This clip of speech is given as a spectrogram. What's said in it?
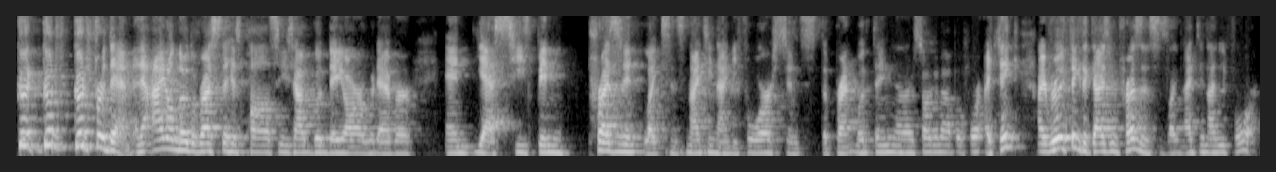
good, good, good for them. And I don't know the rest of his policies, how good they are, or whatever. And yes, he's been president like since 1994, since the Brentwood thing that I was talking about before. I think I really think the guy's been president since like 1994,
